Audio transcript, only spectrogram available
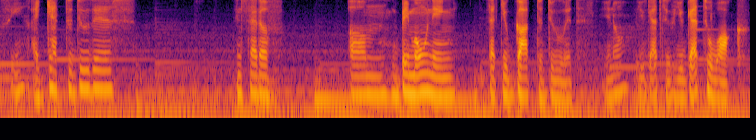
See, I get to do this instead of um, bemoaning that you got to do it. You know, you get to. You get to walk.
